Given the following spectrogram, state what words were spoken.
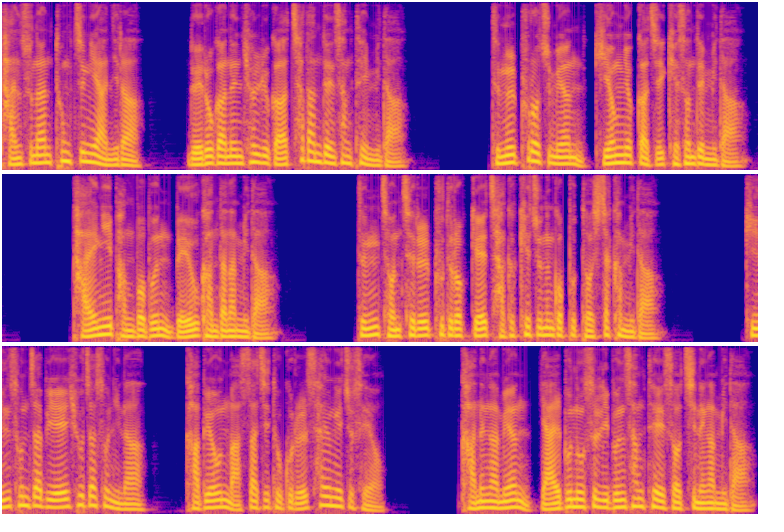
단순한 통증이 아니라 뇌로 가는 혈류가 차단된 상태입니다. 등을 풀어주면 기억력까지 개선됩니다. 다행히 방법은 매우 간단합니다. 등 전체를 부드럽게 자극해주는 것부터 시작합니다. 긴 손잡이의 효자손이나 가벼운 마사지 도구를 사용해주세요. 가능하면 얇은 옷을 입은 상태에서 진행합니다.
